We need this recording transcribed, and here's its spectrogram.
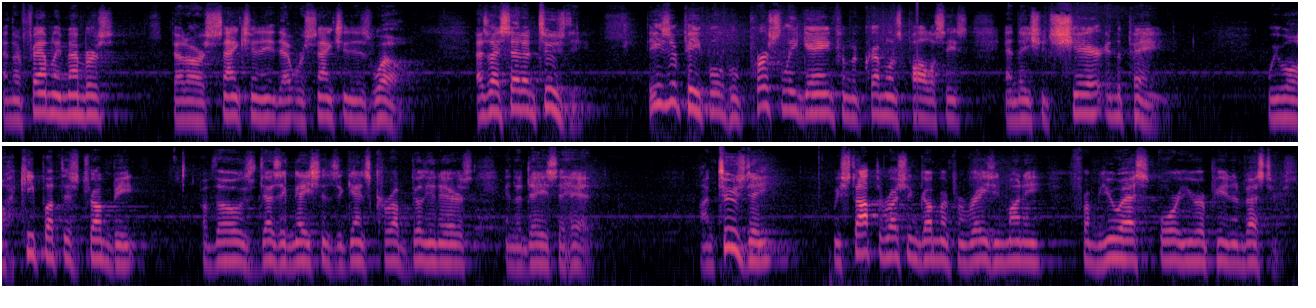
and their family members that are sanctioning that were sanctioned as well. As I said on Tuesday, these are people who personally gain from the Kremlin's policies and they should share in the pain. We will keep up this drumbeat of those designations against corrupt billionaires in the days ahead. On Tuesday, we stopped the Russian government from raising money from U.S. or European investors.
